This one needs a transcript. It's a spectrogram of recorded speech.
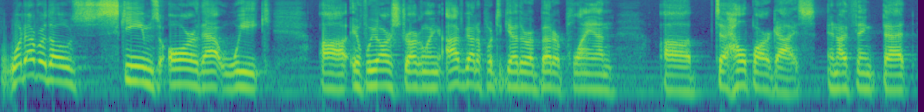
whatever those schemes are that week, uh, if we are struggling, I've got to put together a better plan uh, to help our guys. And I think that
